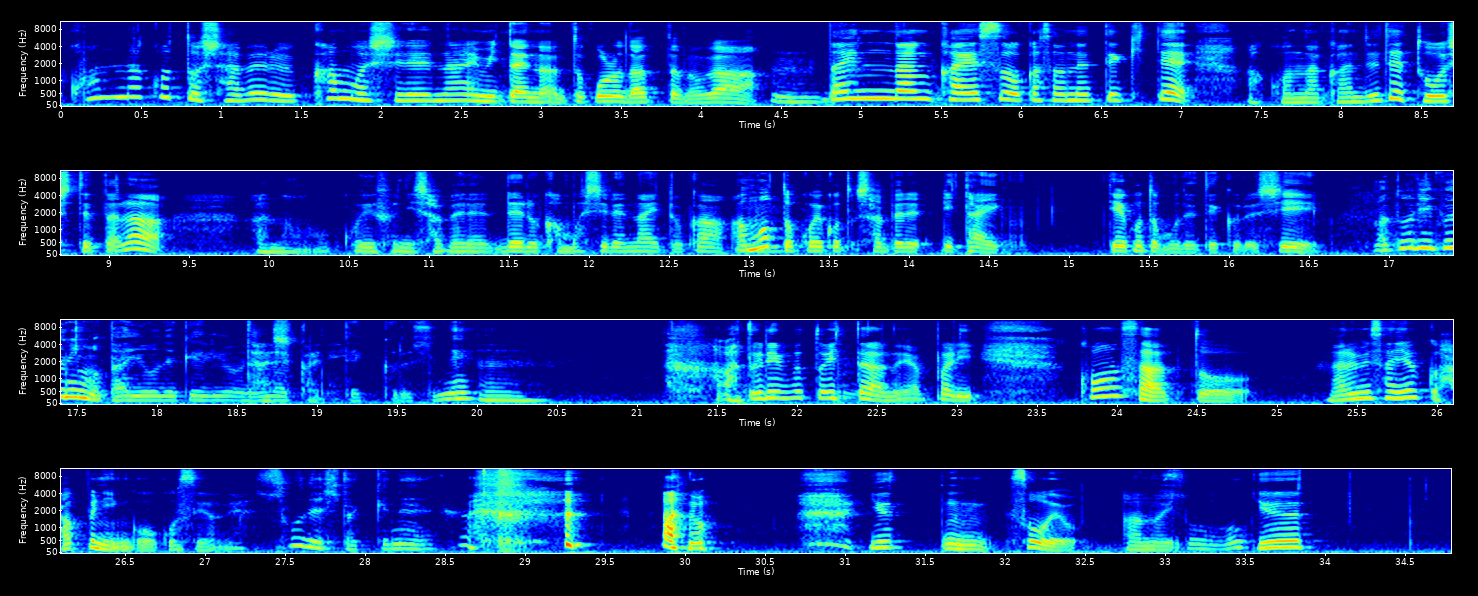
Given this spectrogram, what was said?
こんなこと喋るかもしれないみたいなところだったのがうん。だんだん回数を重ねてきてあこんな感じで通してたらあのこういうふうに喋れるかもしれないとかあうん。もっとこういうこと喋りたいっていうことも出てくるし、アドリブにも対応できるようになってくるしね。うん、アドリブといったらあのやっぱりコンサート成美さんよくハプニングを起こすよね。そうでしたっけね あの言ううんそうよ。あの言う？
